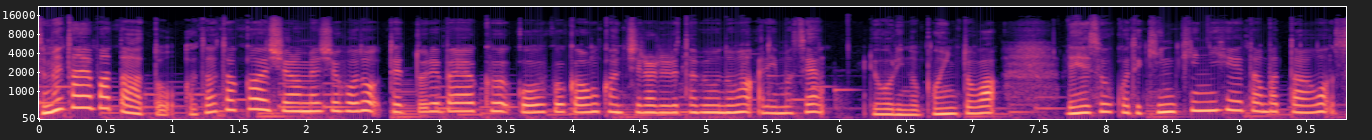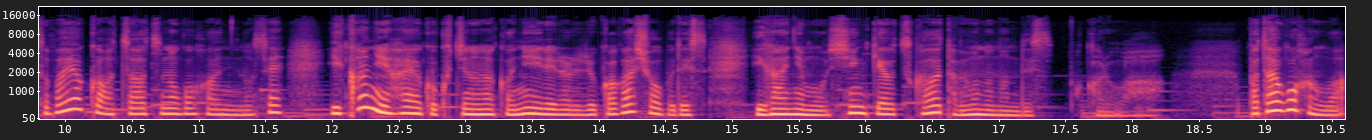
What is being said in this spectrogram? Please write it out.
冷たいバターと温かい白飯ほど手っ取り早く幸福感を感じられる食べ物はありません。料理のポイントは冷蔵庫でキンキンに冷えたバターを素早く熱々のご飯にのせいかに早く口の中に入れられるかが勝負です。意外にも神経を使う食べ物なんです。わかるわ。バターご飯は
